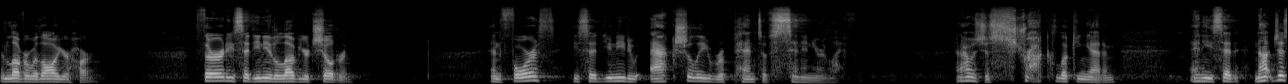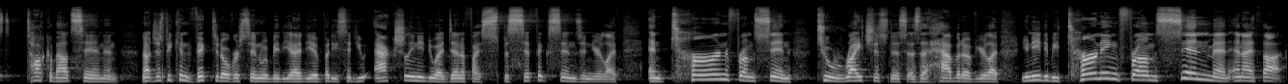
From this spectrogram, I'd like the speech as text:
and love her with all your heart. Third, he said, you need to love your children. And fourth, he said, you need to actually repent of sin in your life. And I was just struck looking at him. And he said, not just talk about sin and not just be convicted over sin would be the idea, but he said, you actually need to identify specific sins in your life and turn from sin to righteousness as a habit of your life. You need to be turning from sin, men. And I thought,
